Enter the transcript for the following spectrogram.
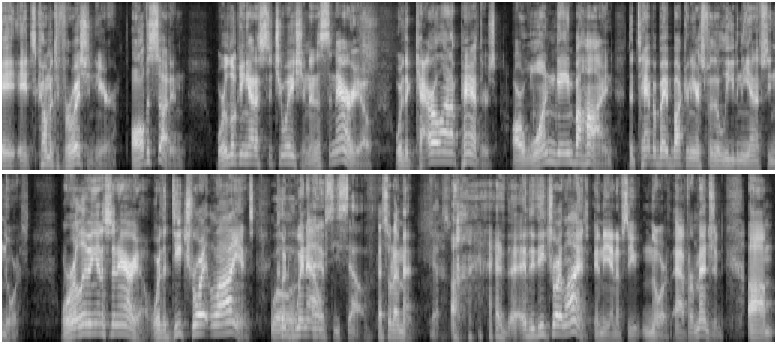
It, it's coming to fruition here. All of a sudden, we're looking at a situation and a scenario where the Carolina Panthers are one game behind the Tampa Bay Buccaneers for the lead in the NFC North. We're living in a scenario where the Detroit Lions could win out. NFC South. That's what I meant. Yes. the the Detroit Lions in the NFC North, aforementioned, um,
